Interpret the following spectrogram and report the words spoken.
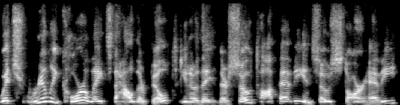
which really correlates to how they're built. You know, they they're so top heavy and so star heavy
